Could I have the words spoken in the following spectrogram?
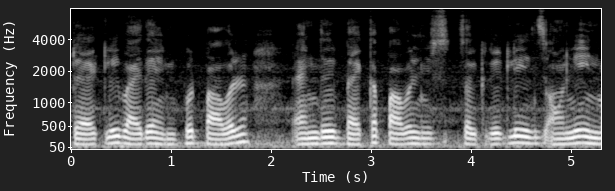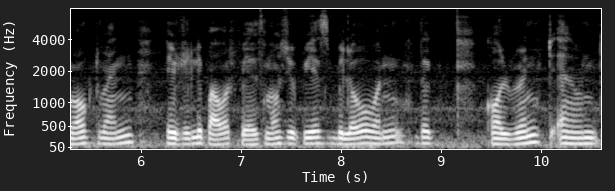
directly by the input power and the backup power circuitry is only invoked when utility power fails. Most UPS below one the Colvent and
